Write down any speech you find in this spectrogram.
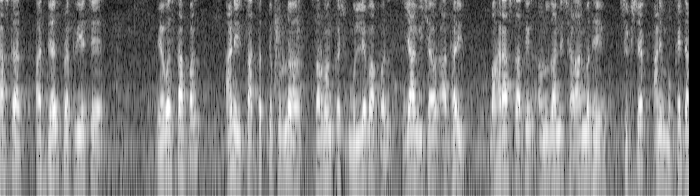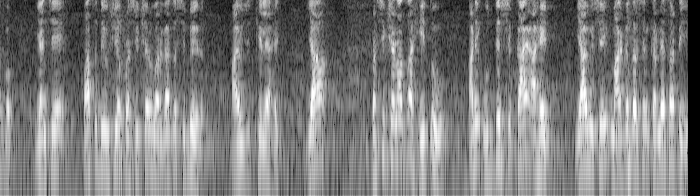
महाराष्ट्रात अध्ययन प्रक्रियेचे व्यवस्थापन आणि सातत्यपूर्ण सर्वांकष मूल्यमापन या विषयावर आधारित महाराष्ट्रातील अनुदानित शाळांमध्ये शिक्षक आणि मुख्याध्यापक यांचे पाच दिवसीय प्रशिक्षण वर्गाचं शिबिर आयोजित केले आहेत. या प्रशिक्षणाचा हेतू आणि उद्देश काय आहेत याविषयी मार्गदर्शन करण्यासाठी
